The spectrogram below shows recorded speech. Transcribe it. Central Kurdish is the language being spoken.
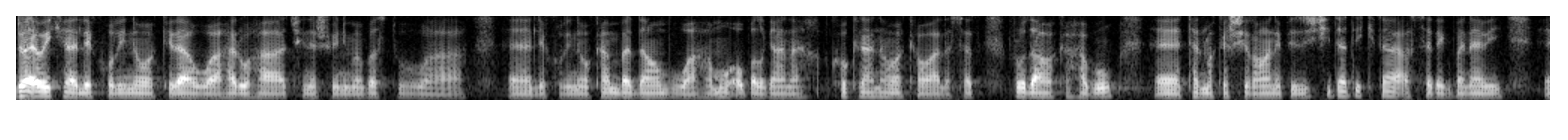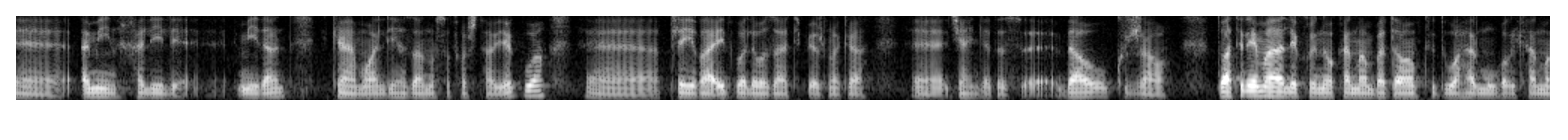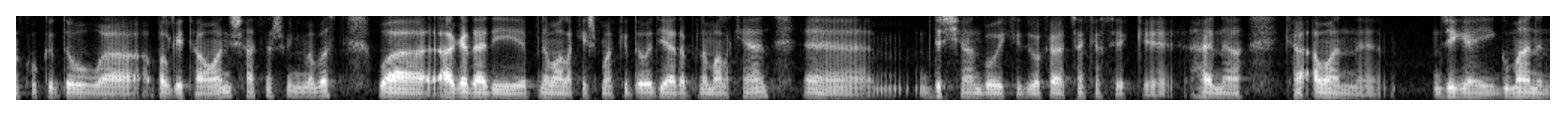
دوای ئەوەی کە لێکۆڵینەوە کرا و هەروەها چووینە شوێنی مەبەست و لێکۆڵینەوەکان بەردەوام بوو و هەموو ئەو بەڵگانە کۆکرانەوە کەوا لەسەر ڕووداوەکە هەبوو، تەرمەکە شیڕەوانی پزیشکی دادی کرا، ئەفسەرێک بە ناوی ئەمین خەلیل میران کە موالدی هەزار و نۆ سەد و هەشتا و یەک بووە، پلەی رائید بووە لە وەزارەتی پێشمەرگە گیانی لەدەست دا و کوژراوە. دواتر ئێمە لێکۆڵینەوەکانمان بەردەوام کرد و هەرموو بەڵگەکانمان کۆ کردەوە و بەڵگەی تاوانیش هاتنە شوێنی مەبەست و ئاگاداری بنەماڵەکەیشمان کردەوە، دیارە بنەماڵەکەیان درکیان بەوەی کردووە کە چەند کەسێک هەنە کە ئەوان جێگای گومانن.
